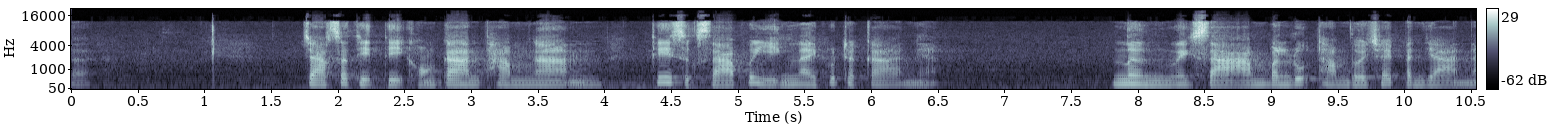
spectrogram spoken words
เลย จากสถิติของการทำงาน ที่ศึกษาผู้หญิงในพุทธกาลเนี่ยหนึ่งในสามบรรลุธรรมโดยใช้ปัญญาน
